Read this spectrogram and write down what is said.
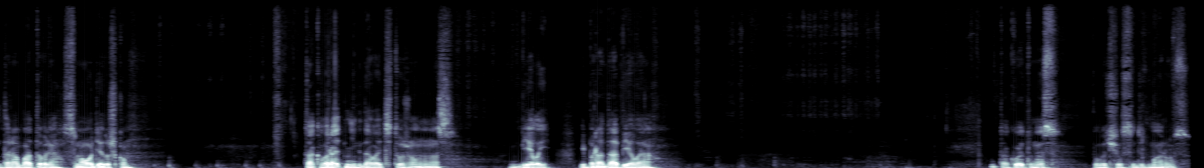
дорабатывали самого дедушку. Так, воротник давайте тоже он у нас белый и борода белая. Вот такой вот у нас получился Дед Мороз.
